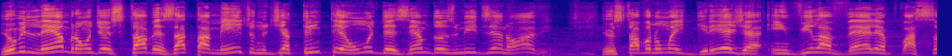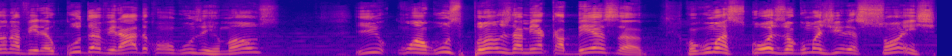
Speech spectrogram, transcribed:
Eu me lembro onde eu estava exatamente no dia 31 de dezembro de 2019. Eu estava numa igreja em Vila Velha, passando a virada, o culto da virada com alguns irmãos e com alguns planos da minha cabeça, com algumas coisas, algumas direções,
